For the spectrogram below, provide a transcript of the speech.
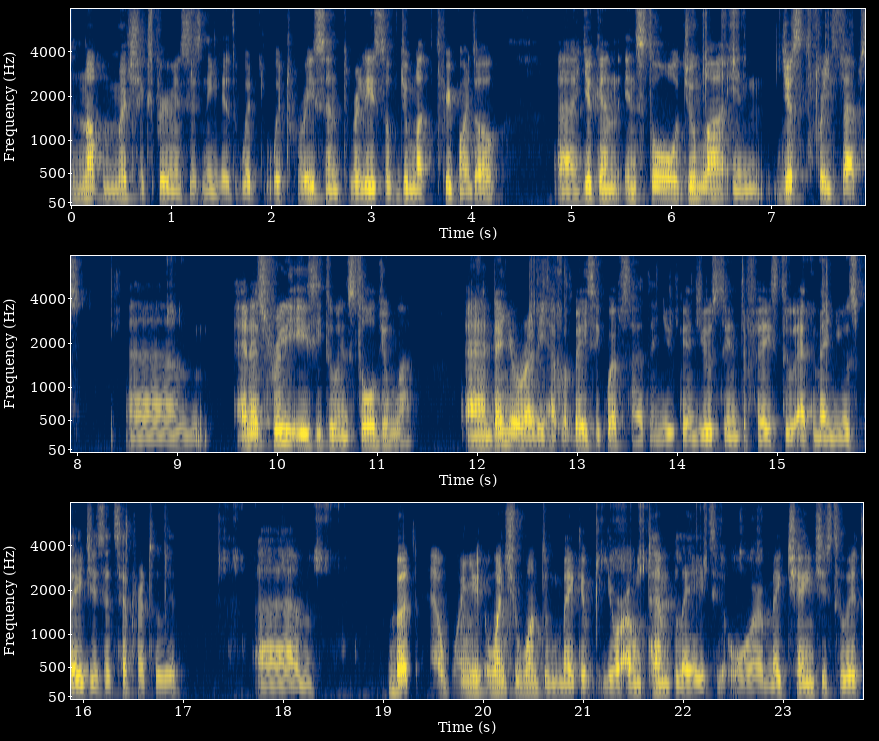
not much experience is needed. With, with recent release of Joomla 3.0, uh, you can install Joomla in just three steps. Um, and it's really easy to install Joomla. And then you already have a basic website and you can use the interface to add menus, pages, etc. to it. Um, but uh, when you once you want to make a, your own template or make changes to it,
